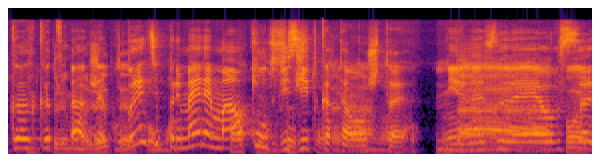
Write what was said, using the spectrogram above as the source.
Г- При мъжете по е принцип, при мен е малко е от също. визитката Така е, още. но- Ние Да, не сме обсъдили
